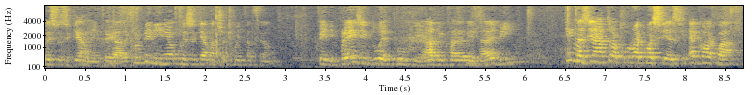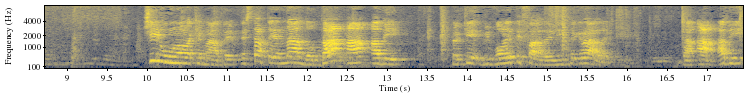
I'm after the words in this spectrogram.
questo si chiama integrale curvilineo, questo si chiama circuitazione. Quindi presi due punti A e B, immaginate una curva qualsiasi, eccola qua, C1 la chiamate, e state andando da A a B, perché vi volete fare l'integrale da A a B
